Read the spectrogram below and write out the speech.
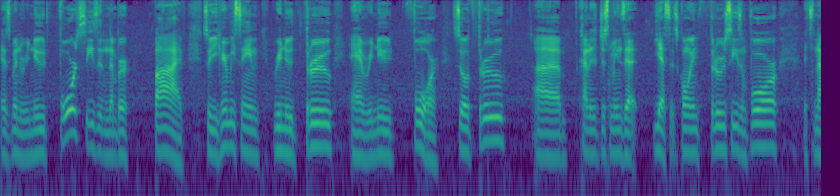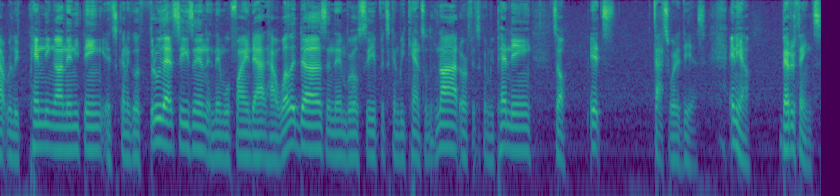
has been renewed for season number five. So you hear me saying renewed through and renewed four. So through uh, kind of just means that yes, it's going through season four. It's not really pending on anything. It's going to go through that season, and then we'll find out how well it does, and then we'll see if it's going to be canceled or not, or if it's going to be pending. So it's that's what it is. Anyhow, better things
